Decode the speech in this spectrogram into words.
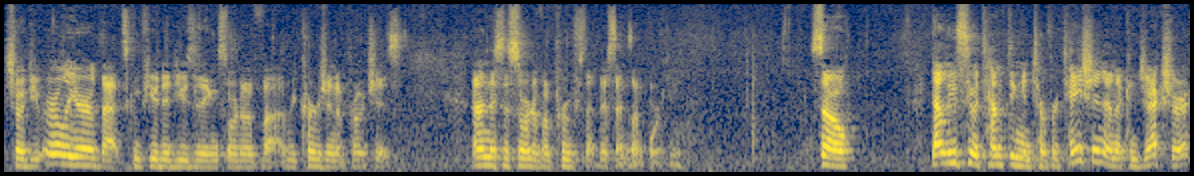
showed you earlier, that's computed using sort of uh, recursion approaches. And this is sort of a proof that this ends up working. So that leads to a tempting interpretation and a conjecture,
